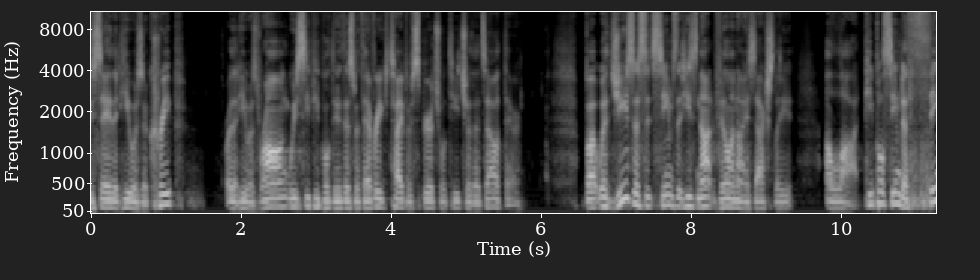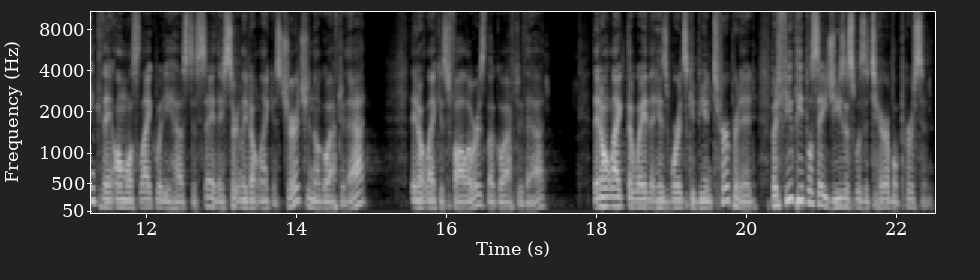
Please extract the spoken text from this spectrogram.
who say that he was a creep or that he was wrong. We see people do this with every type of spiritual teacher that's out there. But with Jesus, it seems that he's not villainized actually a lot. People seem to think they almost like what he has to say. They certainly don't like his church, and they'll go after that. They don't like his followers, they'll go after that. They don't like the way that his words could be interpreted, but few people say Jesus was a terrible person.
